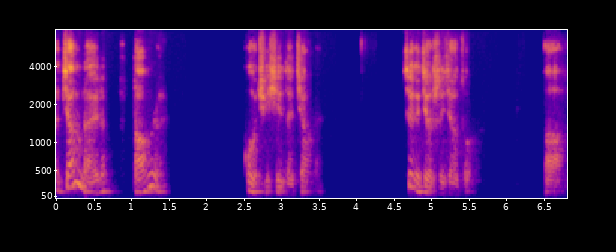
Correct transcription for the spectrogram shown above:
那将来呢？当然，过去、现在、将来，这个就是叫做啊，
